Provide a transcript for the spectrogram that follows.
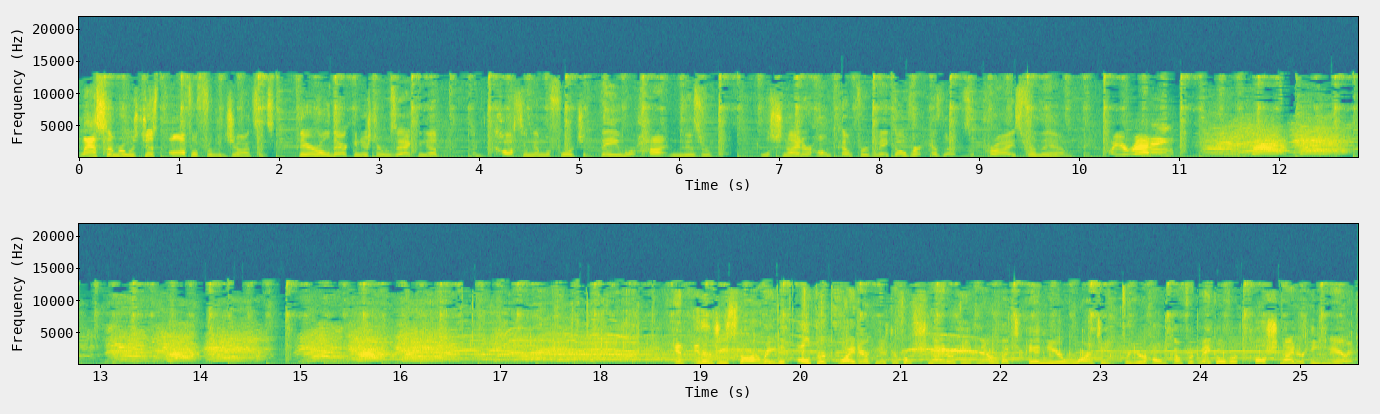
Last summer was just awful for the Johnsons. Their old air conditioner was acting up and costing them a fortune. They were hot and miserable. Well, Schneider Home Comfort Makeover has a surprise for them. Are you ready? An Energy Star rated ultra quiet air conditioner from Schneider Heat and Air with a 10 year warranty. For your home comfort makeover, call Schneider Heat and Air at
